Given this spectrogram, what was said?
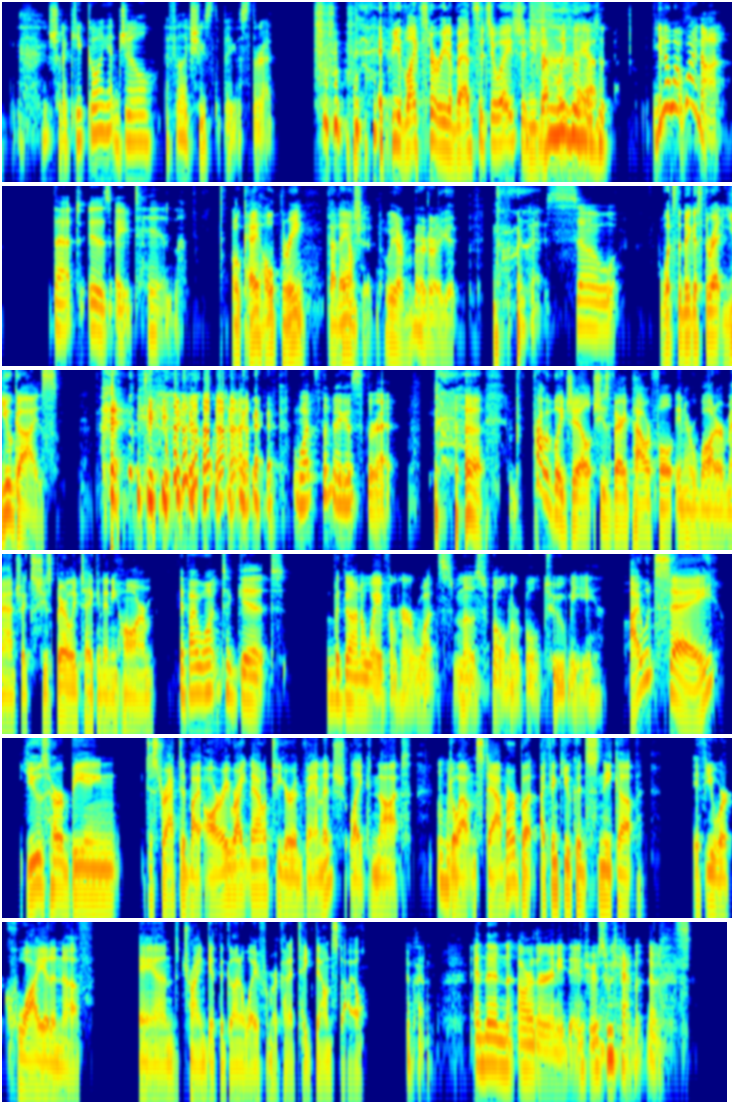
Should I keep going at Jill? I feel like she's the biggest threat. if you'd like to read a bad situation, you definitely can. you know what? Why not? That is a 10. Okay, hold three. Oh, Goddamn. Oh, shit. We are murdering it. Okay, so. What's the biggest threat? You guys. What's the biggest threat? Probably Jill. She's very powerful in her water magics. She's barely taken any harm. If I want to get the gun away from her, what's most vulnerable to me? I would say use her being distracted by Ari right now to your advantage, like not Mhm. go out and stab her, but I think you could sneak up if you were quiet enough and try and get the gun away from her kind of takedown style. Okay. And then are there any dangers we haven't noticed?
